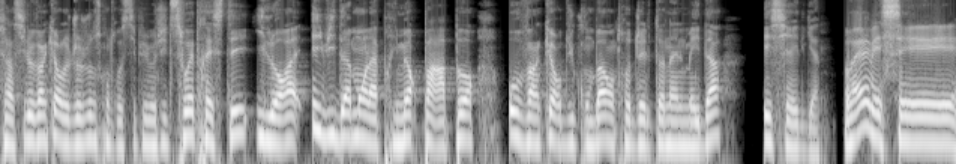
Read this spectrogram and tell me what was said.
Enfin, si le vainqueur de Joe Jones contre Stipe Miocic souhaite rester, il aura évidemment la primeur par rapport au vainqueur du combat entre Gelton Almeida et Cyril Gann. Ouais, mais c'est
